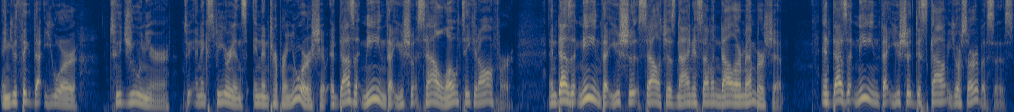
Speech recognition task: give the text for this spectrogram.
and you think that you are too junior, too inexperienced in entrepreneurship, it doesn't mean that you should sell low ticket offer. It doesn't mean that you should sell just $97 membership. It doesn't mean that you should discount your services.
